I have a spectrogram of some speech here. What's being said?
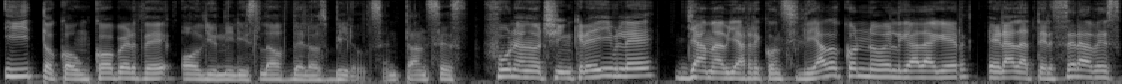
y tocó un cover de All You Need Is Love de los Beatles. Entonces fue una noche increíble, ya me había reconciliado con Noel Gallagher, era la tercera vez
